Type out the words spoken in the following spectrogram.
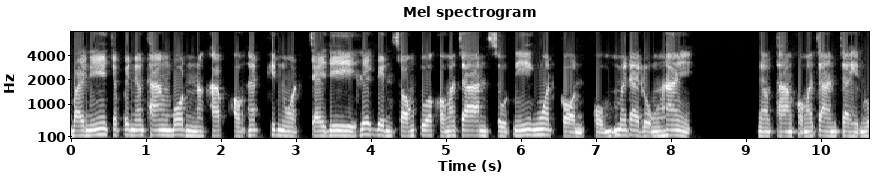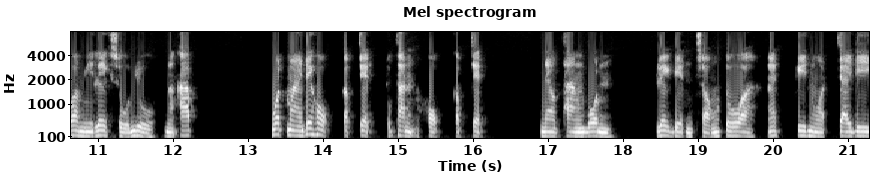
ใบนี้จะเป็นแนวทางบนนะครับ ของแอดพี่นวดใจดี เลขเด่นสองตัวของอาจารย์ สูตรนี้งวดก่อนผมไม่ได้ลงให้ แนวทางของอาจารย์จะเห็นว่ามีเลขศูนย์อยู่นะครับ งวดใหม่ได้หกกับเจ็ดทุกท่านหกกับเจ็ดแนวทางบน เลขเด่นสองตัวแอดพีหนวดใจดี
